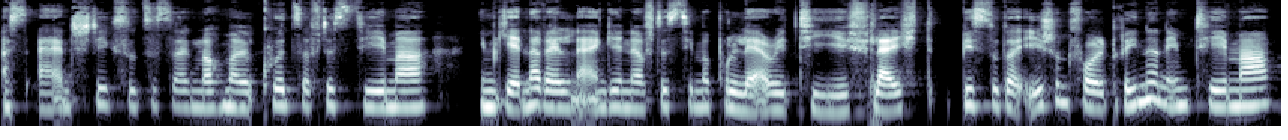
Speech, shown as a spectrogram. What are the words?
als Einstieg sozusagen nochmal kurz auf das Thema im Generellen eingehen auf das Thema Polarity. Vielleicht bist du da eh schon voll drinnen im Thema.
